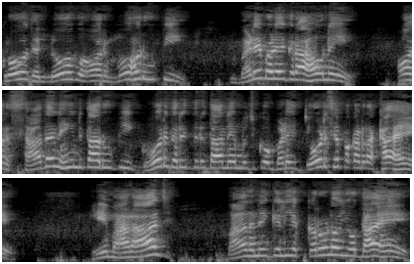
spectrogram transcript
क्रोध, लोभ और मोह रूपी बड़े बड़े ग्राहों ने और साधनहीनता रूपी घोर दरिद्रता ने मुझको बड़े ज़ोर से पकड़ रखा है। हे महाराज, बांधने के लिए करोड़ों योद्धा हैं,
